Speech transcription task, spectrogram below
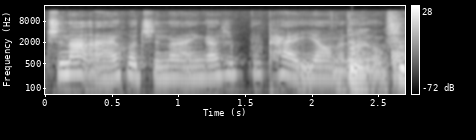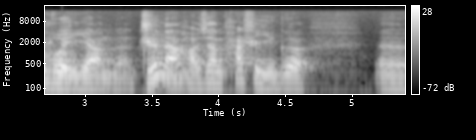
直男癌和直男应该是不太一样的对，是不一样的。直男好像它是一个，呃，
